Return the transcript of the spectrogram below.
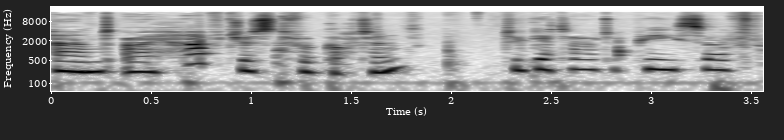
And I have just forgotten to get out a piece of,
